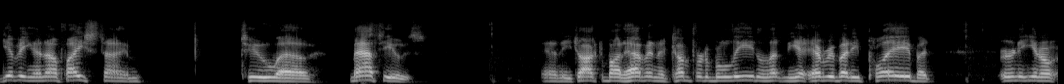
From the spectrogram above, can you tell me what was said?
giving enough ice time to uh, Matthews. And he talked about having a comfortable lead and letting everybody play, but earning, you know,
